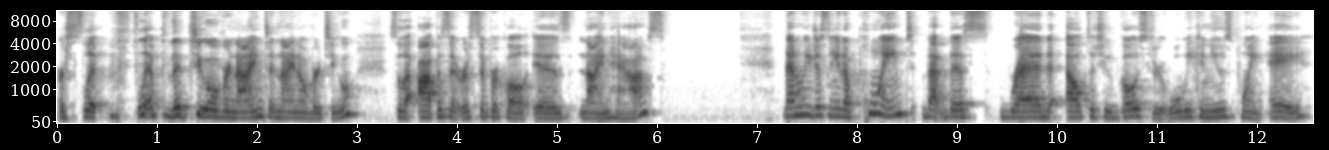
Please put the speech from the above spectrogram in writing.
or slip, flip the 2 over 9 to 9 over 2. So the opposite reciprocal is 9 halves. Then we just need a point that this red altitude goes through. Well, we can use point A.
